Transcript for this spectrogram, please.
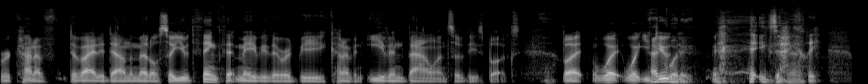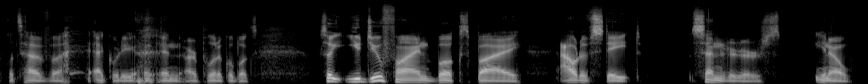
we're kind of divided down the middle. So you'd think that maybe there would be kind of an even balance of these books. But what what you Equity. do exactly. Let's have uh, equity in, in our political books. So you do find books by out of state senators, you know,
